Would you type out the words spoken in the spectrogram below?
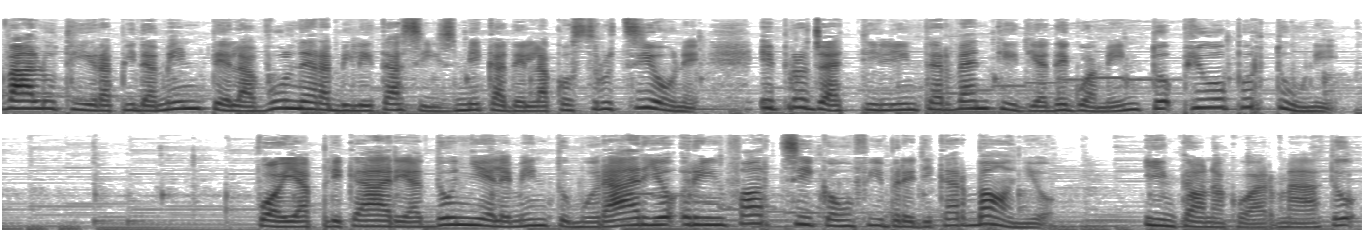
valuti rapidamente la vulnerabilità sismica della costruzione e progetti gli interventi di adeguamento più opportuni. Puoi applicare ad ogni elemento murario rinforzi con fibre di carbonio, intonaco armato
